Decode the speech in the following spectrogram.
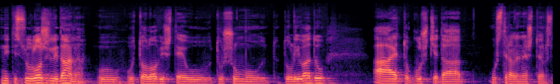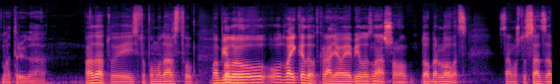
niti su uložili dana u, u to lovište, u tu šumu, u tu livadu, a eto, gušće da ustrele nešto jer smatraju da Pa da, to je isto pomodarstvo. Ma bilo je od vajkada, od kraljeva je bilo, znaš, ono, dobar lovac. Samo što sad za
